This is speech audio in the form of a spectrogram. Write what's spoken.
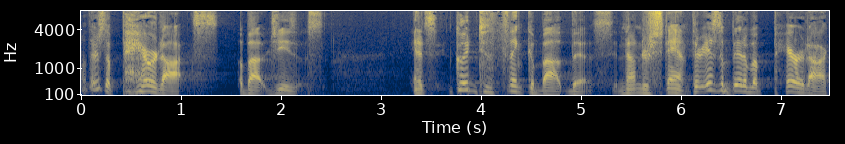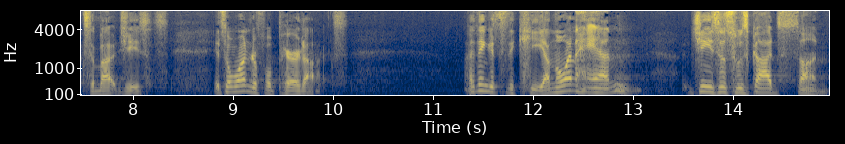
Well, there's a paradox about Jesus. And it's good to think about this and understand. There is a bit of a paradox about Jesus. It's a wonderful paradox. I think it's the key. On the one hand, Jesus was God's son,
